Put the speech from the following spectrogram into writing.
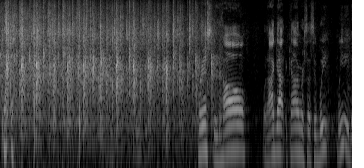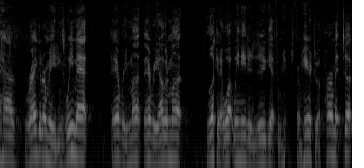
Christy Hall, when I got to Congress, I said, we, we need to have regular meetings. We met every month, every other month, looking at what we needed to do, to get from, from here to a permit. Took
